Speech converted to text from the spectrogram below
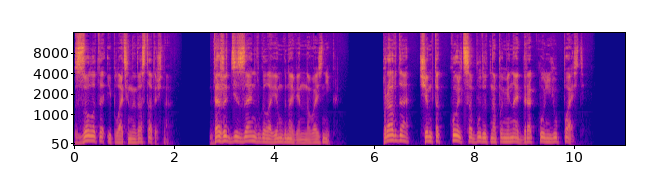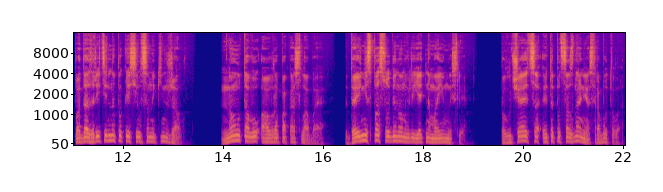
Золота и платины достаточно. Даже дизайн в голове мгновенно возник. Правда, чем-то кольца будут напоминать драконью пасть. Подозрительно покосился на кинжал. Но у того аура пока слабая. Да и не способен он влиять на мои мысли. Получается, это подсознание сработало.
